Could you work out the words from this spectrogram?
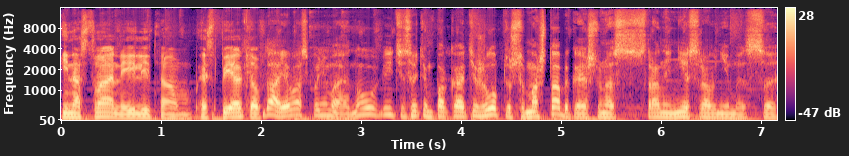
иностранных или там экспертов. Да, я вас понимаю. Ну, видите, с этим пока тяжело, потому что масштабы, конечно, у нас страны несравнимы с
